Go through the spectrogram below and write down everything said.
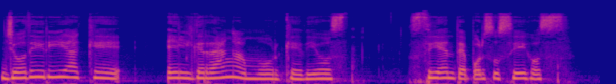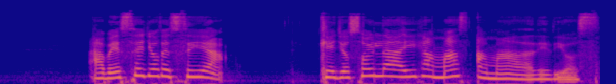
yo diría que el gran amor que Dios siente por sus hijos, a veces yo decía que yo soy la hija más amada de Dios.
